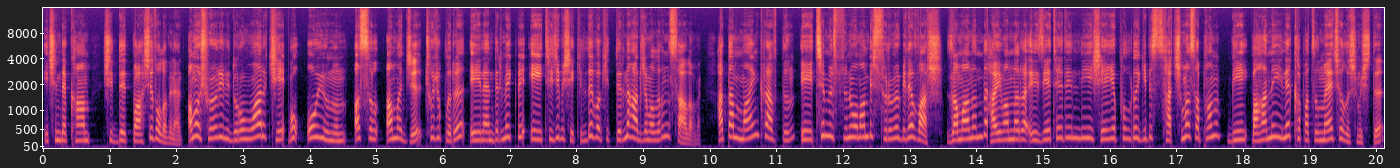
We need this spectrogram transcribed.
İçinde kan, şiddet, vahşet olabilen. Ama şöyle bir durum var ki bu oyunun asıl amacı çocukları eğlendirmek ve eğitici bir şekilde vakitlerini harcamalarını sağlamak. Hatta Minecraft'ın eğitim üstüne olan bir sürümü bile var. Zamanında hayvanlara eziyet edildiği, şey yapıldığı gibi saçma sapan bir bahaneyle kapatılmaya çalışmıştı.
